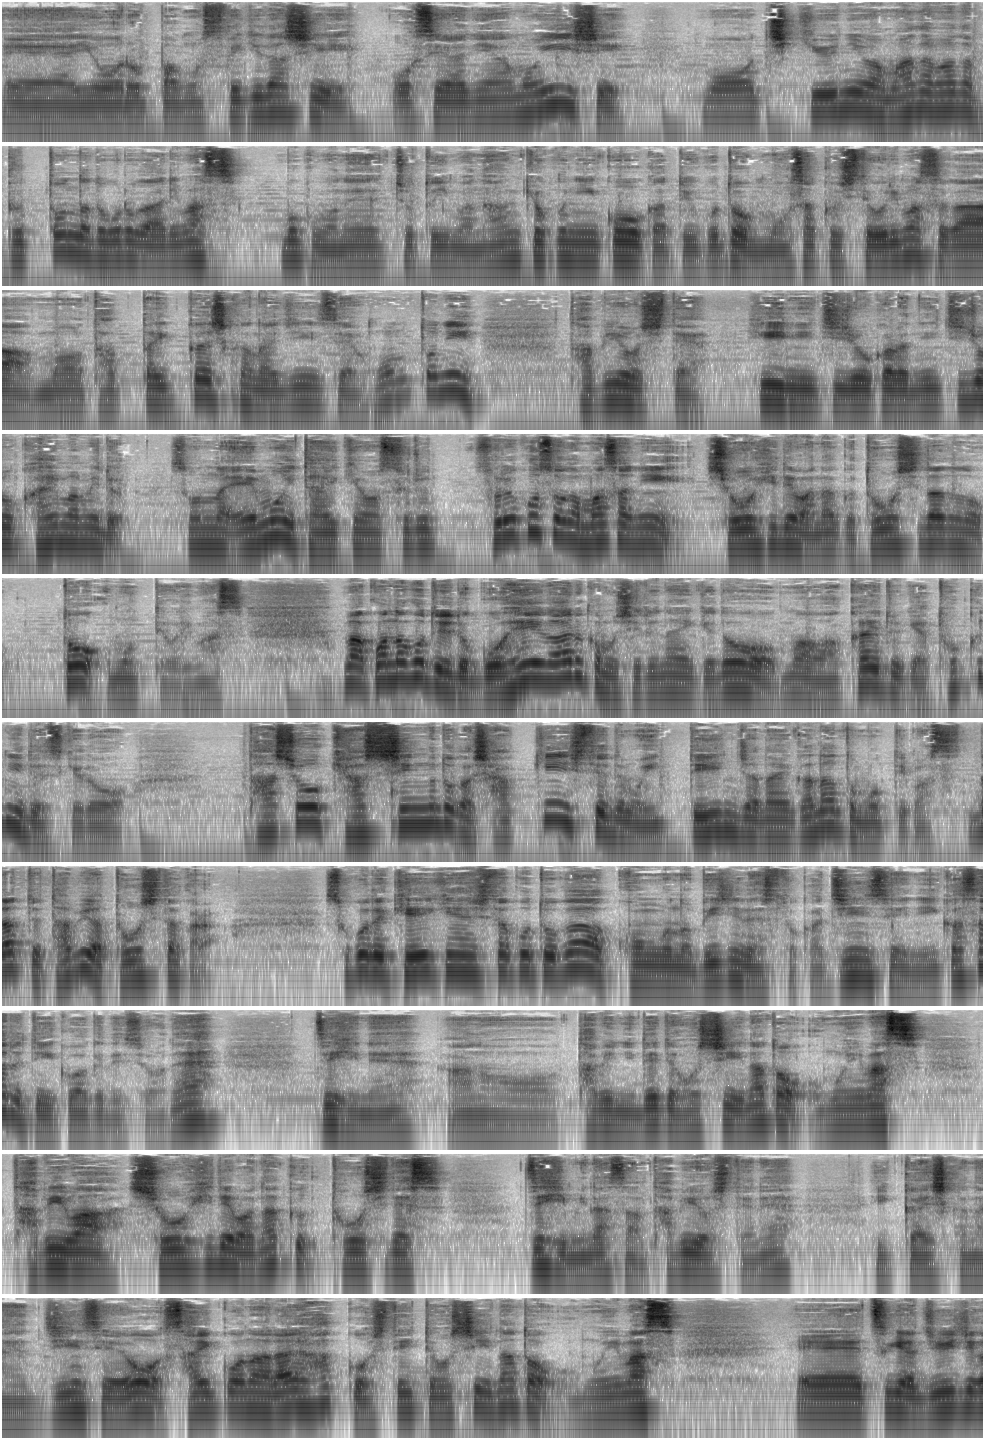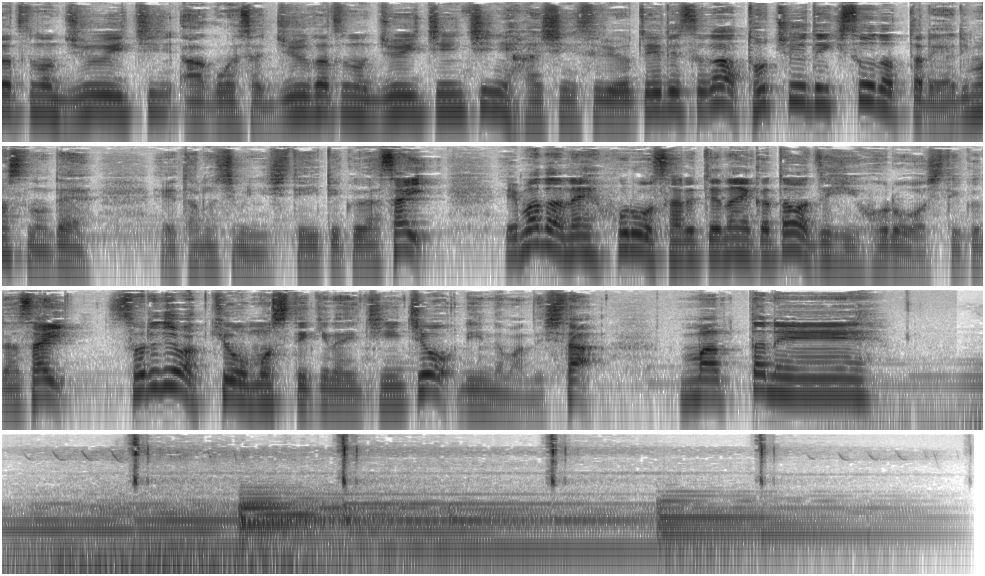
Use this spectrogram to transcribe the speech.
えー、ヨーロッパも素敵だし、オセアニアもいいし、もう地球にはまだまだぶっ飛んだところがあります。僕もね、ちょっと今南極に行こうかということを模索しておりますが、もうたった1回しかない人生、本当に旅をして、非日常から日常を垣間見る、そんなエモい体験をする、それこそがまさに消費ではなく投資だと思っております。まあこんなこと言うと語弊があるかもしれないけど、まあ若い時は特にですけど、多少キャッシングとか借金してでも行っていいんじゃないかなと思っています。だって旅は投資だから。そこで経験したことが今後のビジネスとか人生に生かされていくわけですよね。ぜひね、あの、旅に出てほしいなと思います。旅は消費ではなく投資です。ぜひ皆さん旅をしてね、一回しかない人生を最高なライフハックをしていってほしいなと思います。えー、次は11月の11、あ、ごめんなさい、10月の11日に配信する予定ですが、途中できそうだったらやりますので、えー、楽しみにしていてください。えー、まだね、フォローされてない方はぜひフォローしてください。それでは今日も素敵な一日をリンダマンでした。まったねー。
